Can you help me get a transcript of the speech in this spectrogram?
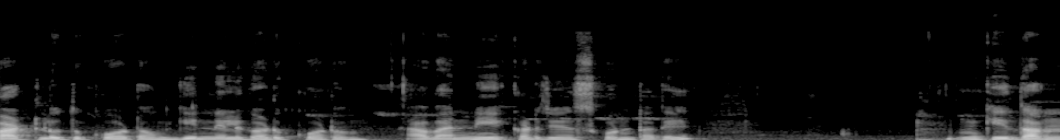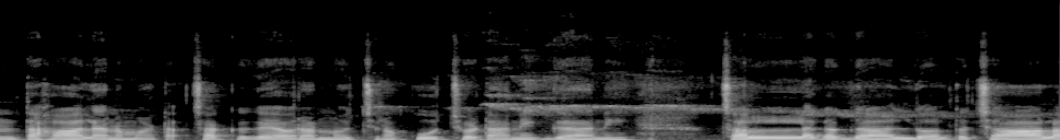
బట్టలు ఉతుక్కోవటం గిన్నెలు కడుక్కోవటం అవన్నీ ఇక్కడ చేసుకుంటుంది. ఇంక ఇదంతా హాల్ అనమాట చక్కగా ఎవరన్నా వచ్చినా కూర్చోటానికి కానీ చల్లగా గాలి దోలతో చాలా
